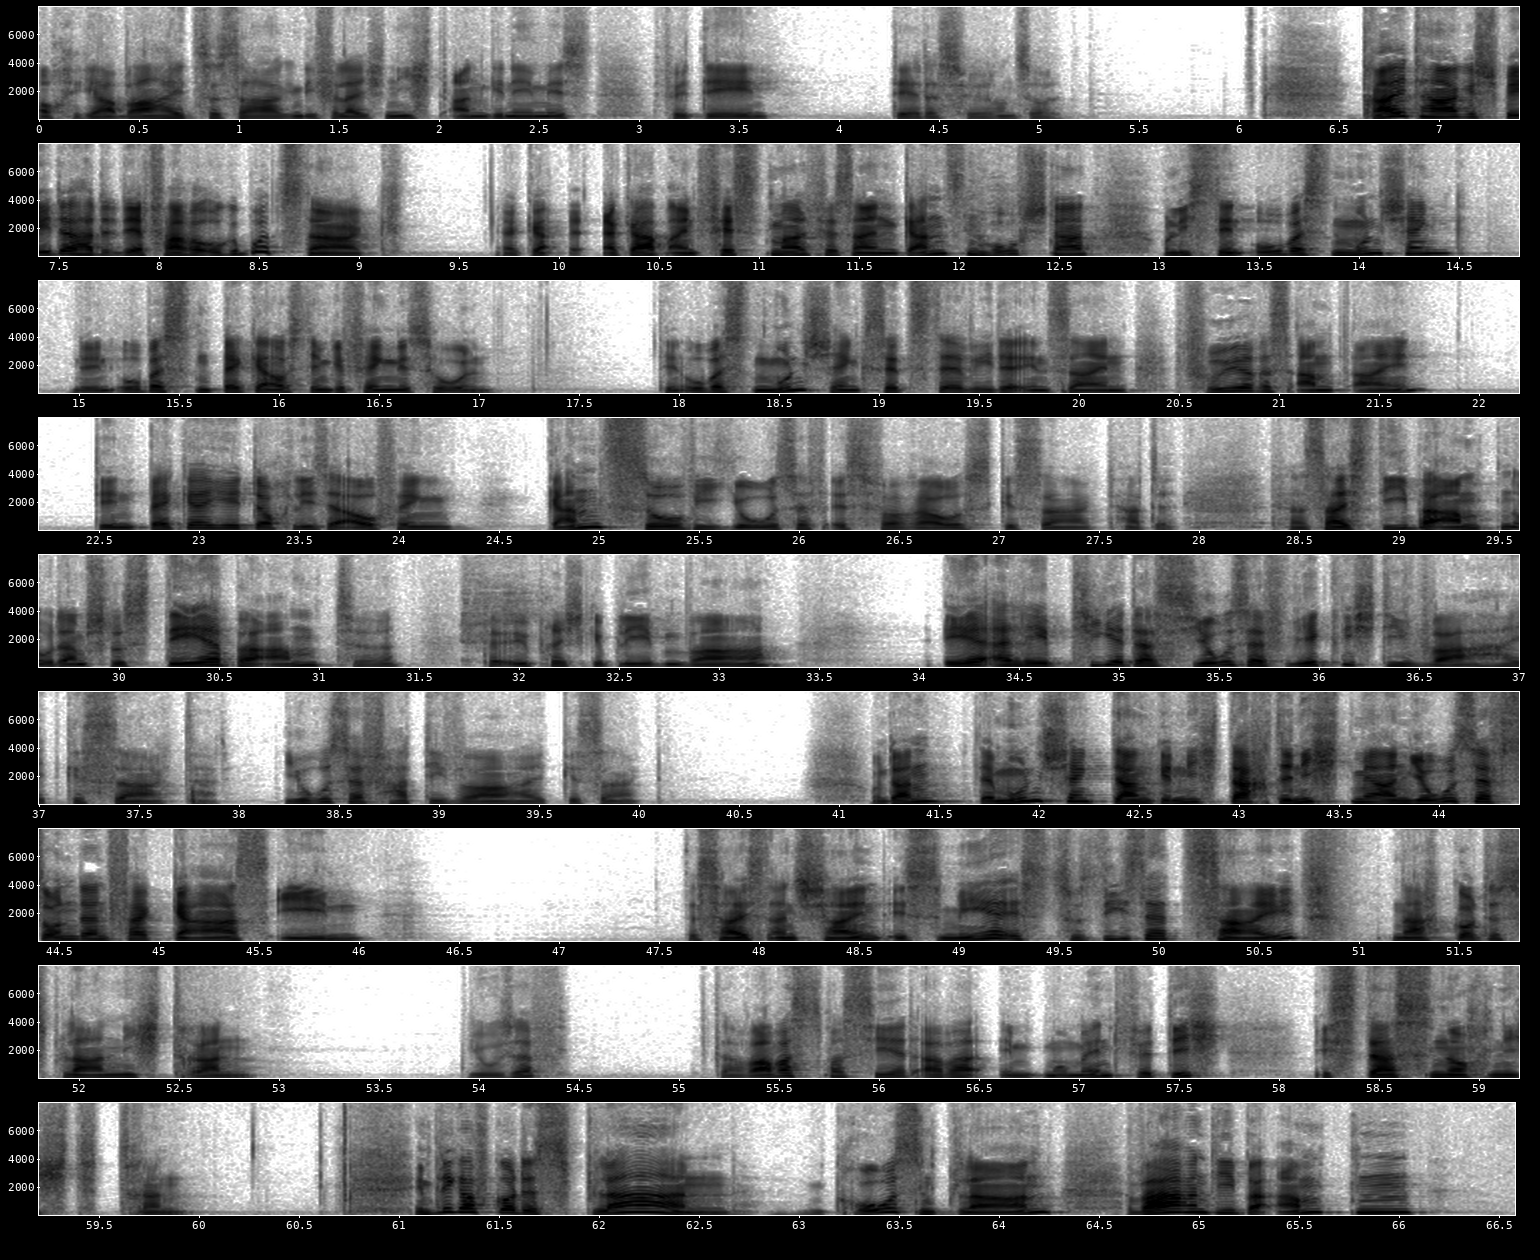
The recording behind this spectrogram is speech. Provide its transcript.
Auch ja, Wahrheit zu sagen, die vielleicht nicht angenehm ist für den, der das hören soll. Drei Tage später hatte der Pharao Geburtstag. Er gab ein Festmahl für seinen ganzen Hofstaat und ließ den obersten Mundschenk, den obersten Bäcker aus dem Gefängnis holen. Den obersten Mundschenk setzte er wieder in sein früheres Amt ein, den Bäcker jedoch ließ er aufhängen, ganz so wie Josef es vorausgesagt hatte. Das heißt, die Beamten oder am Schluss der Beamte, der übrig geblieben war, er erlebt hier, dass Josef wirklich die Wahrheit gesagt hat. Josef hat die Wahrheit gesagt. Und dann, der Mundschenk danke nicht, dachte nicht mehr an Josef, sondern vergaß ihn. Das heißt, anscheinend ist mehr ist zu dieser Zeit nach Gottes Plan nicht dran. Josef, da war was passiert, aber im Moment für dich ist das noch nicht dran. Im Blick auf Gottes Plan, im großen Plan, waren die Beamten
